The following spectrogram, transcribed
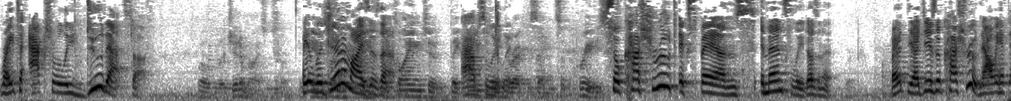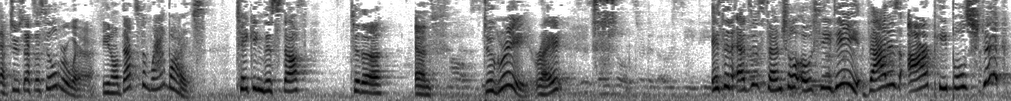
Right? To actually do that stuff. Well, it legitimizes them. It legitimizes them. They claim to, they claim Absolutely. to direct descendants of the priest. So kashrut expands immensely, doesn't it? Right? The ideas of kashrut. Now we have to have two sets of silverware. You know, that's the rabbis taking this stuff to the nth degree, right? Existential sort of OCD. It's an existential OCD. That is our people's shtick.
